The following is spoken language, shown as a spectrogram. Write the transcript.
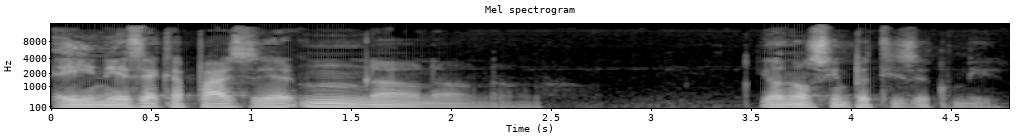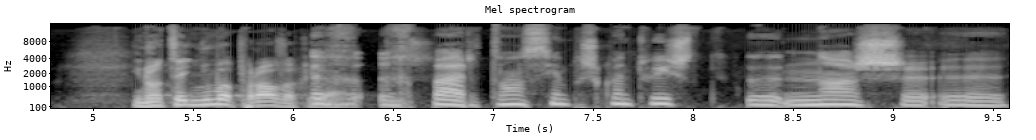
a Inês é capaz de dizer: hum, não, não, não. Ele não simpatiza comigo. E não tem nenhuma prova real. Repare, tão simples quanto isto, eh, nós eh,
